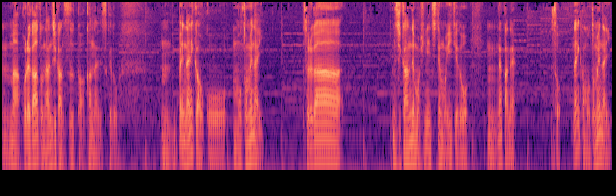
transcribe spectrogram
うん、まあこれがあと何時間続くか分かんないですけど。うん、やっぱり何かをこう求めない。それが時間でも日にちでもいいけど、うん、なんかねそう。何か求めない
